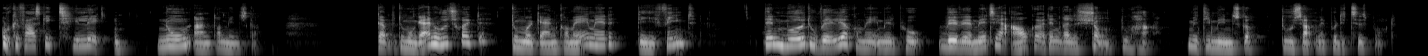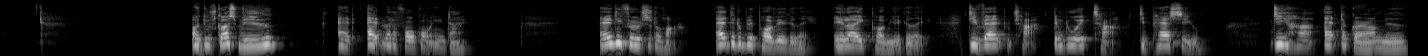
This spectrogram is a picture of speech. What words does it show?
Og du kan faktisk ikke tillægge den nogen andre mennesker. Du må gerne udtrykke det. Du må gerne komme af med det. Det er fint. Den måde, du vælger at komme af med det på, vil være med til at afgøre den relation, du har med de mennesker, du er sammen med på det tidspunkt. Og du skal også vide, at alt, hvad der foregår i dig, alle de følelser, du har, alt det, du bliver påvirket af, eller ikke påvirket af, de valg, du tager, dem du ikke tager, de passive, de har alt at gøre med,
